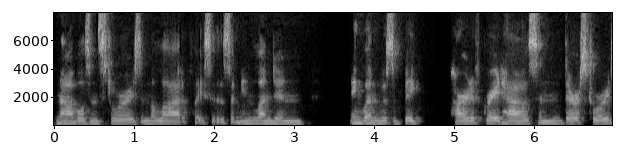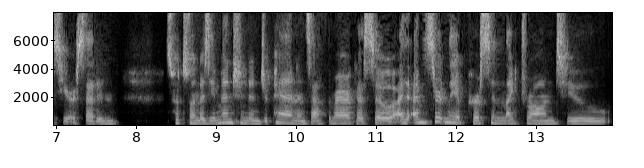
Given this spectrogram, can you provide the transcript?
novels and stories in a lot of places i mean london england was a big part of great house and there are stories here set in switzerland as you mentioned in japan and south america so I, i'm certainly a person like drawn to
